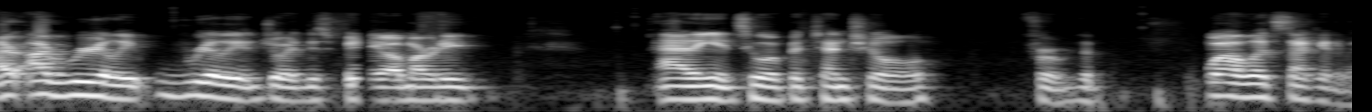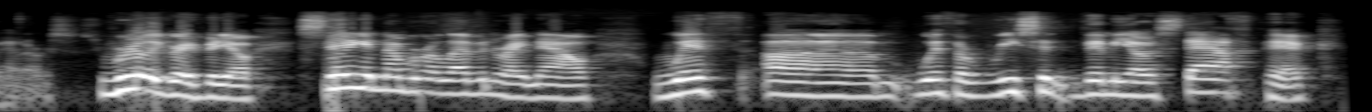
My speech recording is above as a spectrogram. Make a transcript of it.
I, I really really enjoyed this video. I'm already adding it to a potential for the. Well, let's not get ahead of ourselves. Really great video. Sitting at number 11 right now with um, with a recent Vimeo staff pick,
